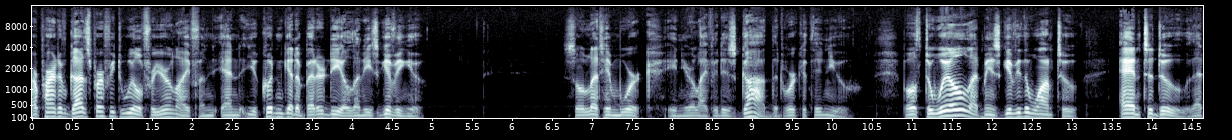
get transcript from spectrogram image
are part of God's perfect will for your life, and, and you couldn't get a better deal than He's giving you. So let Him work in your life. It is God that worketh in you, both to will, that means give you the want to, and to do. That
